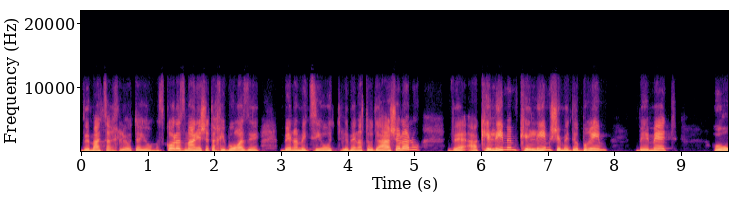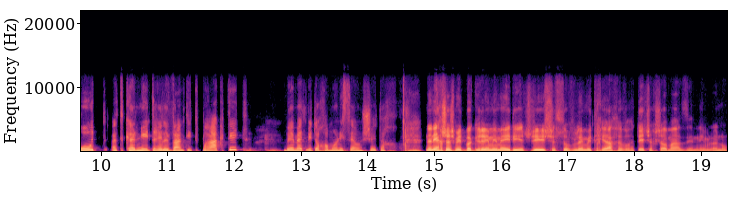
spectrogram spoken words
ומה צריך להיות היום. אז כל הזמן יש את החיבור הזה בין המציאות לבין התודעה שלנו, והכלים הם כלים שמדברים באמת הורות עדכנית, רלוונטית, פרקטית, באמת מתוך המון ניסיון שטח. נניח שיש מתבגרים עם ADHD שסובלים מתחייה חברתית שעכשיו מאזינים לנו.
